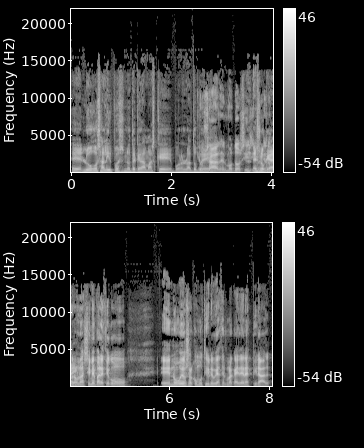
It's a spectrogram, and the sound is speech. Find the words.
Eh, luego salir, pues no te queda más que ponerlo a Que tope. usar el motor, sí, sí, Es lo que hay. pero aún así me pareció como... eh, no voy a usar combustible, voy a hacer una caída en espiral.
